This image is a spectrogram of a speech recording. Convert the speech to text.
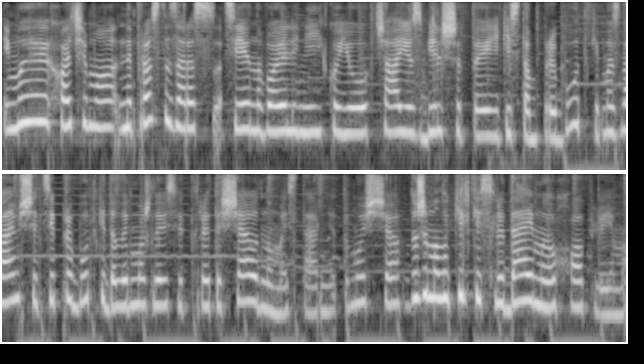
і ми хочемо не просто зараз цією новою лінійкою чаю збільшити якісь там прибутки. Ми знаємо, що ці прибутки дали б можливість відкрити ще одну майстерню, тому що дуже малу кількість людей ми охоплюємо.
